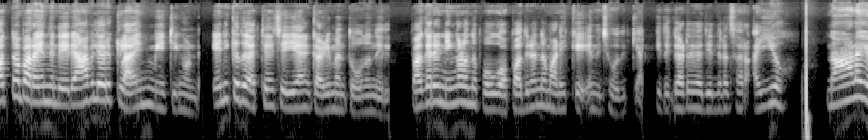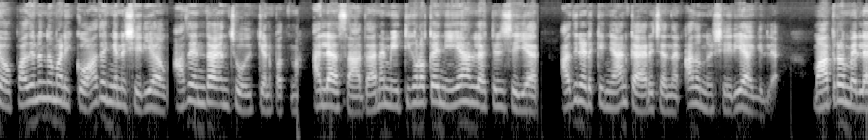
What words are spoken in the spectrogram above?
പത്മ പറയുന്നുണ്ട് രാവിലെ ഒരു ക്ലയന്റ് മീറ്റിംഗ് ഉണ്ട്. എനിക്കത് അറ്റൻഡ് ചെയ്യാൻ കഴിയുമെന്ന് തോന്നുന്നില്ല. പകരം നിങ്ങളൊന്ന് പോകുമോ പതിനൊന്ന് മണിക്ക്? എന്ന് ചോദിക്കാം. ഇത് കേട്ട രതീന്ദ്രൻ സാർ അയ്യോ നാളെയോ? പതിനൊന്ന് മണിക്കോ? അതെങ്ങനെ ശരിയാകും അതെന്താ? എന്ന് ചോദിക്കാണ് പത്മ. അല്ല സാധാരണ മീറ്റിങ്ങുകളൊക്കെ നീയാണല്ലോ അറ്റൻഡ് ചെയ്യാറ്. അതിനിടയ്ക്ക് ഞാൻ കയറി ചെന്നാൽ അതൊന്നും ശരിയാകില്ല. മാത്രവുമല്ല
